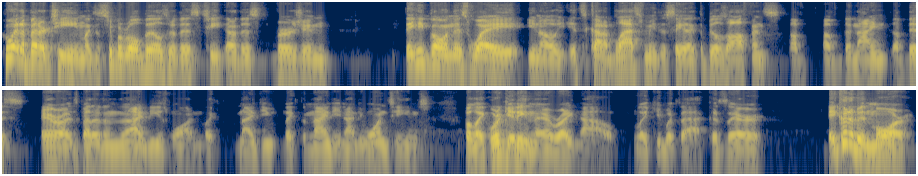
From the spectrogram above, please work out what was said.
who had a better team, like the Super Bowl Bills or this team or this version. They keep going this way, you know. It's kind of blasphemy to say like the Bills' offense of, of the nine of this era is better than the '90s one, like '90, like the '90, '91 teams. But like we're getting there right now, like with that, because they're it could have been more.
